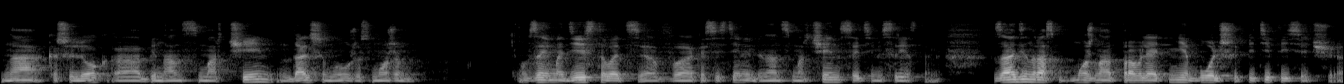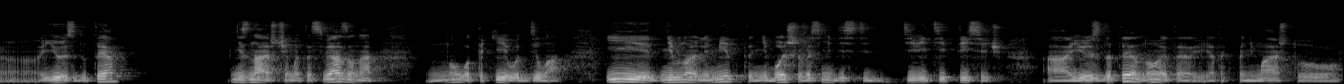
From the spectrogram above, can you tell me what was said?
на кошелек а, Binance Smart Chain. Дальше мы уже сможем взаимодействовать в экосистеме Binance Smart Chain с этими средствами. За один раз можно отправлять не больше 5000 USDT не знаю, с чем это связано. Ну, вот такие вот дела. И дневной лимит не больше 89 тысяч USDT. А, ну, это, я так понимаю, что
